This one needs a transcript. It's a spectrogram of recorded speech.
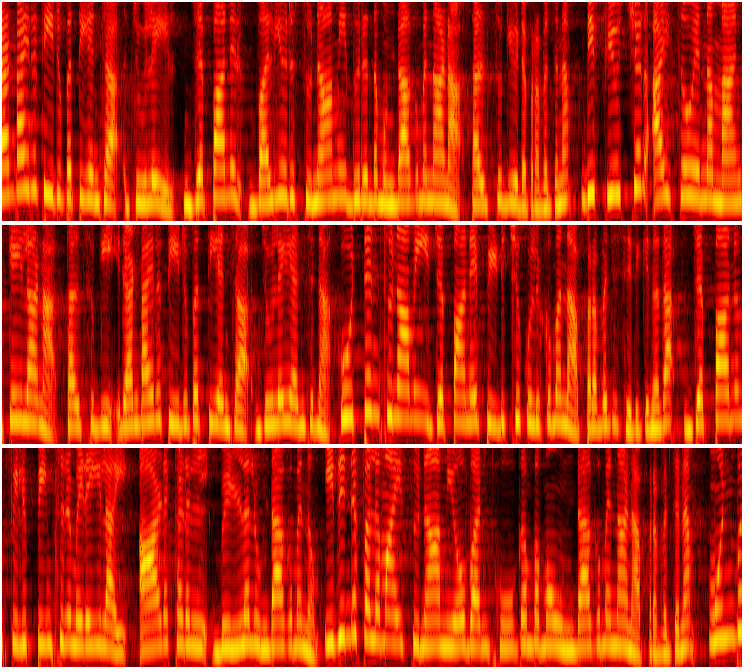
രണ്ടായിരത്തി ഇരുപത്തിയഞ്ച് ജൂലൈയിൽ ജപ്പാനിൽ വലിയൊരു സുനാമി ദുരന്തമുണ്ടാകുമെന്നാണ് തൽസുഗിയുടെ പ്രവചനം. ദി ഫ്യൂച്ചർ ഐസോ എന്ന മാങ്കയിലാണ് തൽസുഗി രണ്ടായിരത്തി ഇരുപത്തിയഞ്ച് ജൂലൈ അഞ്ചിന് കൂറ്റൻ സുനാമി ജപ്പാനെ പിടിച്ചു കുലുക്കുമെന്ന് പ്രവചിച്ചിരിക്കുന്നത്. ജപ്പാനും ഫിലിപ്പീൻസിനും ഇടയിലായി ആഴക്കടലിൽ വിള്ളലുണ്ടാകുമെന്നും ഇതിന്റെ ഫലമായി സുനാമിയോ വൻ ഭൂകമ്പമോ ഉണ്ടാകുമെന്നാണ് പ്രവചനം. മുൻപ്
